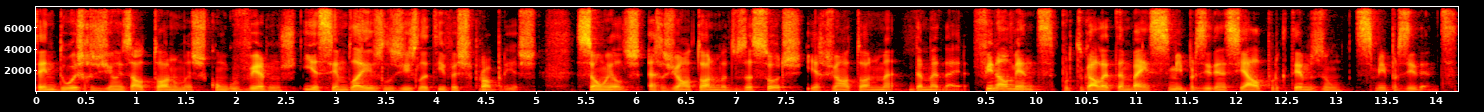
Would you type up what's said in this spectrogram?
tem duas regiões autónomas com governos e assembleias legislativas próprias. São eles a região autónoma dos Açores e a região autónoma da Madeira. Finalmente, Portugal é também semipresidencial porque temos um semipresidente.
